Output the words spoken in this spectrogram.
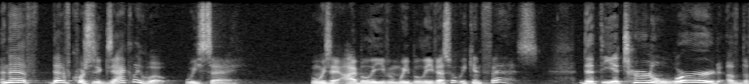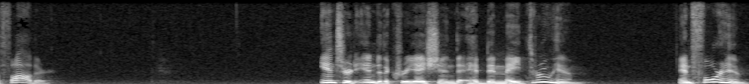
And that, that, of course, is exactly what we say when we say, I believe and we believe. That's what we confess. That the eternal Word of the Father entered into the creation that had been made through Him and for Him.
